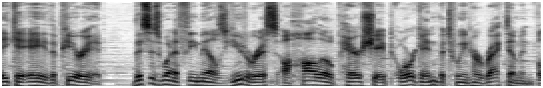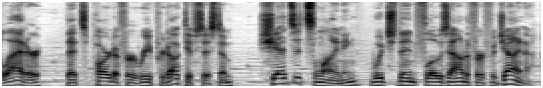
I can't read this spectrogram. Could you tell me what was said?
aka the period. This is when a female's uterus, a hollow pear-shaped organ between her rectum and bladder that's part of her reproductive system, sheds its lining, which then flows out of her vagina.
